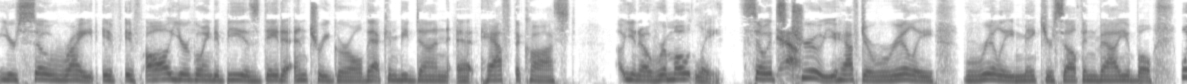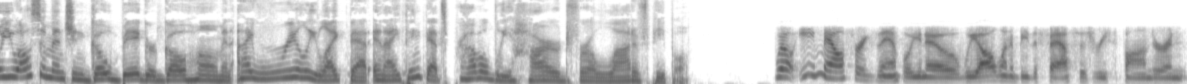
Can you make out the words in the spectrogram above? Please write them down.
You're so right. If, if all you're going to be is data entry girl, that can be done at half the cost, you know, remotely. So it's yeah. true. You have to really, really make yourself invaluable. Well, you also mentioned go big or go home. And I really like that. And I think that's probably hard for a lot of people. Well, email, for example, you know, we all want to be the fastest responder, and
